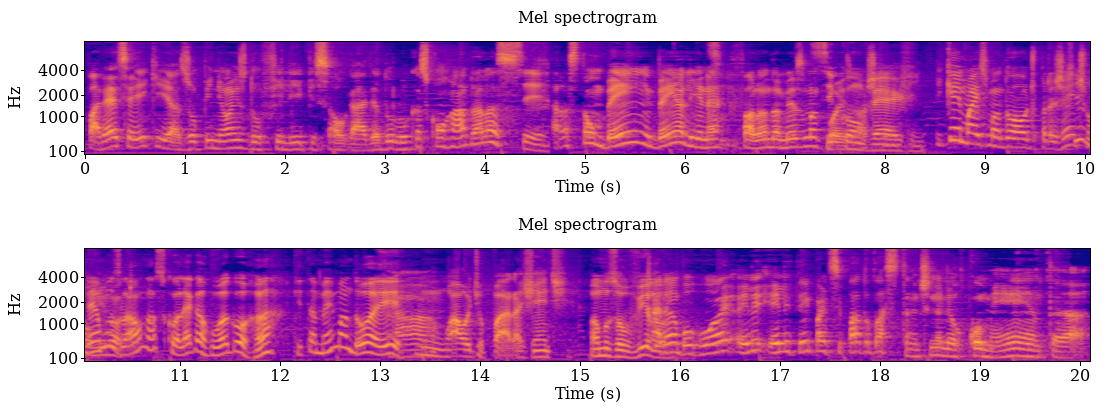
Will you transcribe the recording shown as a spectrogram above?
parece aí que as opiniões do Felipe Salgado e do Lucas Conrado, elas Sim. elas estão bem, bem ali, né? Falando a mesma Se coisa. eu acho que- convergem. E quem mais mandou áudio pra gente? Um Tivemos minuto. lá o nosso colega Juan Gohan, que também mandou aí Ah. um áudio para a gente. Vamos ouvi-lo? Caramba, o Juan, ele, ele tem participado bastante, né, meu? Comenta,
